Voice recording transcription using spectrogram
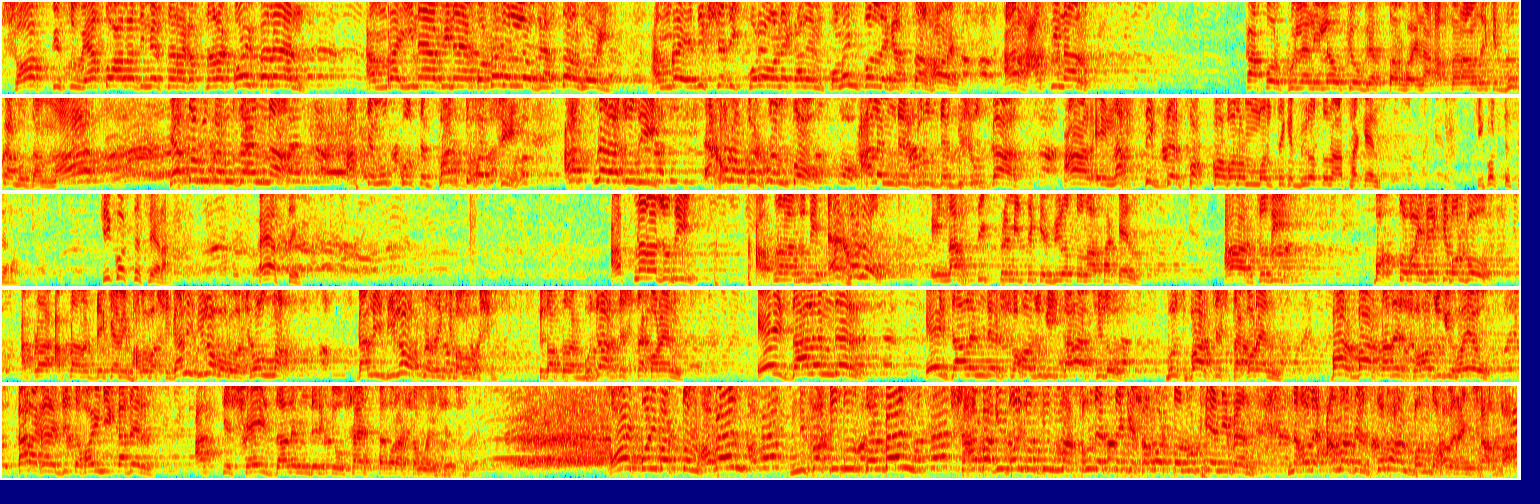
সব কিছু এত আলাদিনের সেরাক আপনারা কই পেলেন? আমরা ইনায়া বিনায়া কথা বললেও গ্রেফতার হই। আমরা এদিক সেদিক করে অনেক আলেম কমেন্ট করলে গ্রেফতার হয়। আর হাসিনার কাপড় খুলে নিলেও কেউ গ্রেফতার হয় না। আপনারা আমাদেরকে বুকা বুঝান না? এত বুকা বুঝান না। আজকে মুখ খুলতে বাধ্য হচ্ছি। আপনারা যদি এখনও পর্যন্ত আলেমদের বিরুদ্ধে বিশুদ্ধার আর এই নাস্তিকদের পক্ষ অবলম্বন থেকে বিরত না থাকেন কি করতেছে এরা? কি করতেছে এরা? এই আসতে। আপনারা যদি আপনারা যদি এখনও এই নাস্তিক প্রেমী থেকে বিরত না থাকেন, আর যদি বক্তবাইদেরকে বলব, আপনারা আপনারা দেখে আমি ভালোবাসি, গালি দিলেও ভালোবাসি আল্লাহ গালি দিলেও আপনাদেরকে ভালোবাসি, কিন্তু আপনারা বোঝার চেষ্টা করেন, এই জালেমদের এই জালেমদের সহযোগী কারা ছিল, বুঝবার চেষ্টা করেন বারবার তাদের সহযোগী হয়েও কারাগারে যেতে হয়নি কাদের? আজকে সেই জালেমদেরকেও সায়স্তা করার সময় এসেছে। হয় পরিবর্তন হবেন, নিফাকি দূর করবেন, শাহবাগী ফরিদুদ্দিন মাসুদের থেকে সমর্থন উঠিয়ে নেবেন না হলে আমাদের জবান বন্ধ হবে না ইনশাআল্লাহ।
